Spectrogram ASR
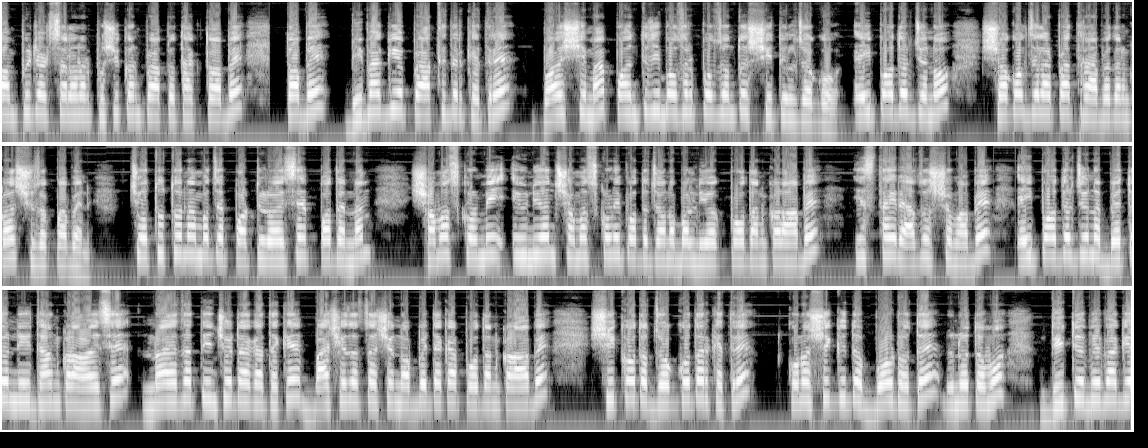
কম্পিউটার চালানোর প্রশিক্ষণ প্রাপ্ত থাকতে হবে। তবে বিভাগীয় প্রার্থীদের ক্ষেত্রে বয়সসীমা পঁয়ত্রিশ বছর পর্যন্ত শিথিলযোগ্য। এই পদের জন্য সকল জেলার প্রার্থীরা আবেদন করার সুযোগ পাবেন। চতুর্থ নম্বর যে পদটি রয়েছে, পদের নাম সমাজকর্মী ইউনিয়ন সমাজকর্মী পদে জনবল নিয়োগ প্রদান করা হবে। স্থায়ী রাজস্বভাবে এই পদের জন্য বেতন নির্ধারণ করা হয়েছে। নয় হাজার তিনশো টাকা থেকে বাইশ হাজার টাকা প্রদান করা হবে। শিক্ষত যোগ্যতার ক্ষেত্রে কোনো শিক্ষিত বোর্ড হতে ন্যূনতম দ্বিতীয় বিভাগে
